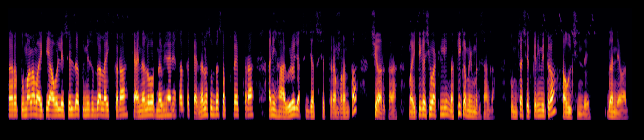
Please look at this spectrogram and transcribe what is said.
तर तुम्हाला माहिती आवडली असेल तर तुम्ही सुद्धा लाईक करा. चॅनलवर नवीन आले असाल तर चॅनलला सुद्धा सबस्क्राईब करा आणि हा व्हिडिओ जास्तीत जास्त शेतकऱ्यांपर्यंत शेअर करा. माहिती कशी वाटली नक्की कमेंटमध्ये सांगा. तुमचा शेतकरी मित्र राहुल शिंदे. धन्यवाद.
